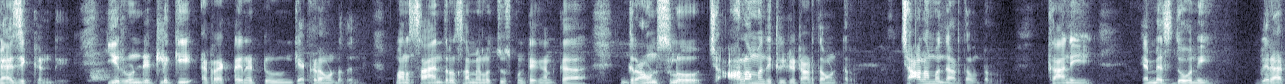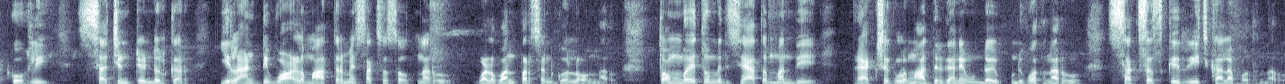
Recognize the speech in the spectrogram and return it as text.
మ్యాజిక్ అండి. ఈ రెండిట్లకి అట్రాక్ట్ అయినట్టు ఇంకెక్కడ ఉండదండి. మనం సాయంత్రం సమయంలో చూసుకుంటే కనుక గ్రౌండ్స్లో చాలామంది క్రికెట్ ఆడుతూ ఉంటారు. చాలామంది ఆడుతూ ఉంటారు. కానీ ఎంఎస్ ధోని విరాట్ కోహ్లీ సచిన్ టెండూల్కర్ ఇలాంటి వాళ్ళు మాత్రమే సక్సెస్ అవుతున్నారు. వాళ్ళు వన్ పర్సెంట్ గోల్లో ఉన్నారు. తొంభై తొమ్మిది శాతం మంది ప్రేక్షకుల మాదిరిగానే ఉండ ఉండిపోతున్నారు. సక్సెస్కి రీచ్ కాలేకపోతున్నారు.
